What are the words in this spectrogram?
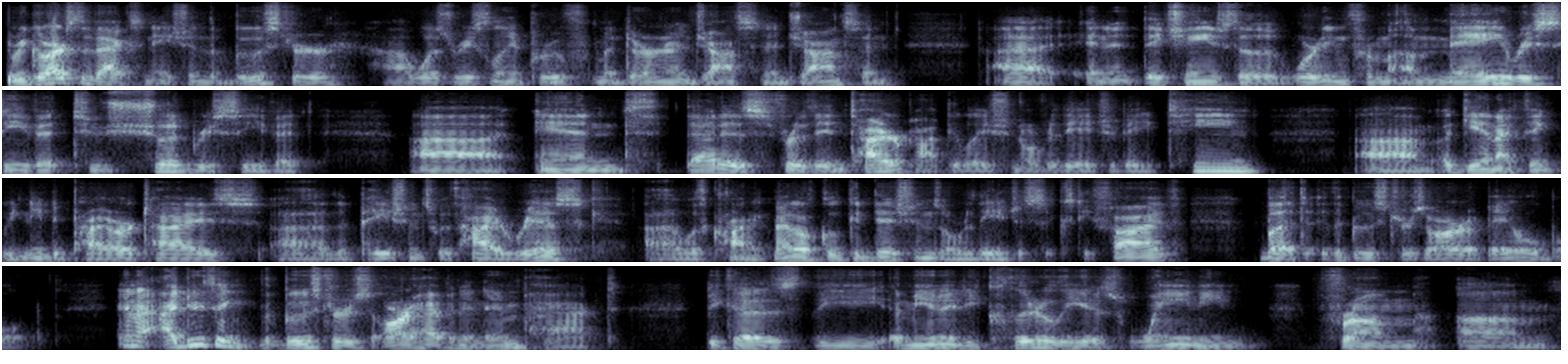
In regards to the vaccination, the booster uh, was recently approved for Moderna and Johnson and Johnson, uh, and it, they changed the wording from a may receive it to should receive it, uh, and that is for the entire population over the age of 18. Um, again, I think we need to prioritize uh, the patients with high risk uh, with chronic medical conditions over the age of 65, but the boosters are available. And I, I do think the boosters are having an impact because the immunity clearly is waning from um,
